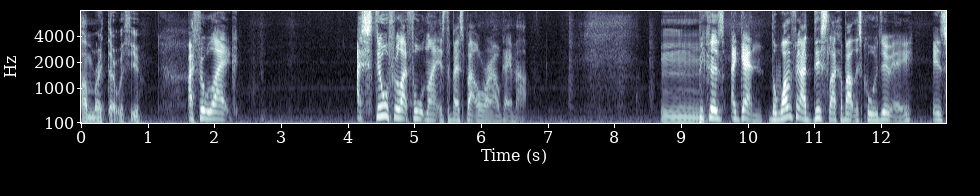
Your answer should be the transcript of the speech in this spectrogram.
I'm right there with you. I feel like I still feel like Fortnite is the best battle royale game out. Mm, Because again, the one thing I dislike about this Call of Duty is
